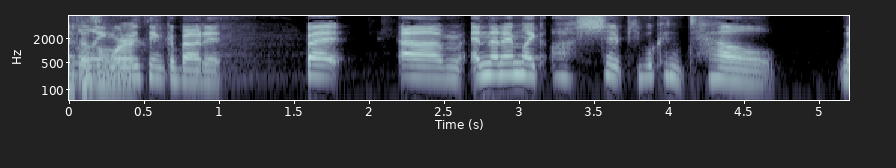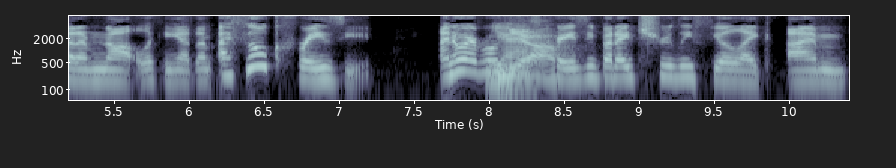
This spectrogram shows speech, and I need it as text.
unsettling when you think about it. But um, and then I'm like, oh shit, people can tell that I'm not looking at them. I feel crazy. I know everyone Yeah. is crazy, but I truly feel like I'm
